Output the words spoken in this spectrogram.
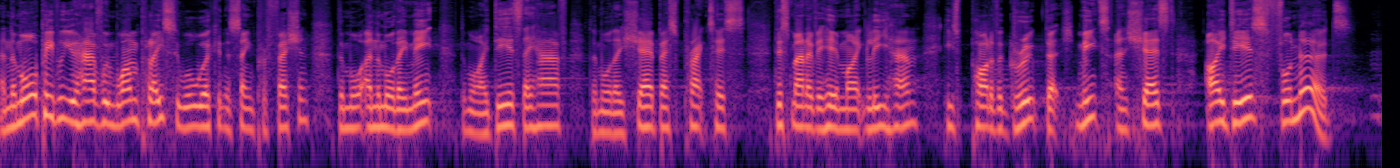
And the more people you have in one place who all work in the same profession, the more, and the more they meet, the more ideas they have, the more they share best practice. This man over here, Mike Lehan, he's part of a group that meets and shares ideas for nerds.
